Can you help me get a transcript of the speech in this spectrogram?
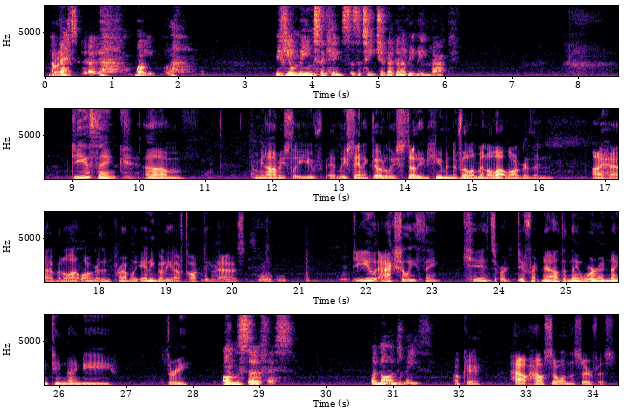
a better. Uh, well, if you're mean to the kids as a teacher, they're going to be mean back. Do you think? Um, I mean, obviously, you've at least anecdotally studied human development a lot longer than I have, and a lot longer than probably anybody I've talked to has. Do you actually think kids are different now than they were in 1993? on the surface, but not underneath. Okay, how how so on the surface?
